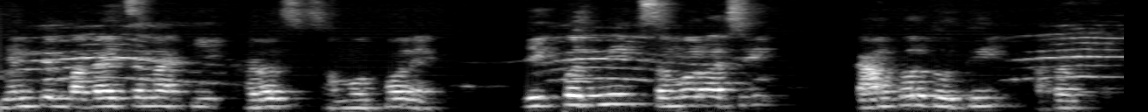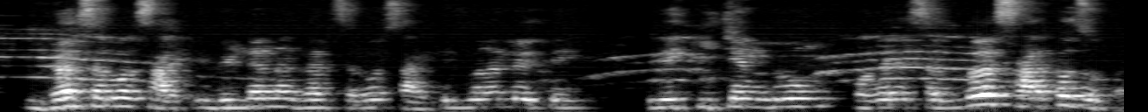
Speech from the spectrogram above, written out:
जेमतेम बघायचं ना की खरंच समोर कोण आहे. एक पत्नी समोर अशी काम करत होती. आता घर सर्व सारखी बिल्डरनं घर सर्व सारखीच बनवले होते. तिथे किचन रूम वगैरे सगळं सारखंच होतं.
